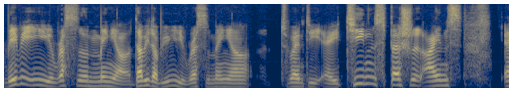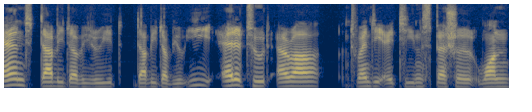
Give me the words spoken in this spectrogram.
WWE WrestleMania, WWE WrestleMania 2018 Special 1 and WWE, WWE Attitude Era 2018 Special 1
